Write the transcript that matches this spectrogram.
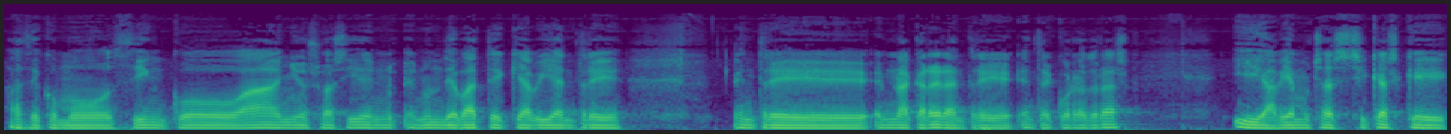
hace como cinco años o así en, en un debate que había entre, entre en una carrera entre, entre corredoras y había muchas chicas que,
